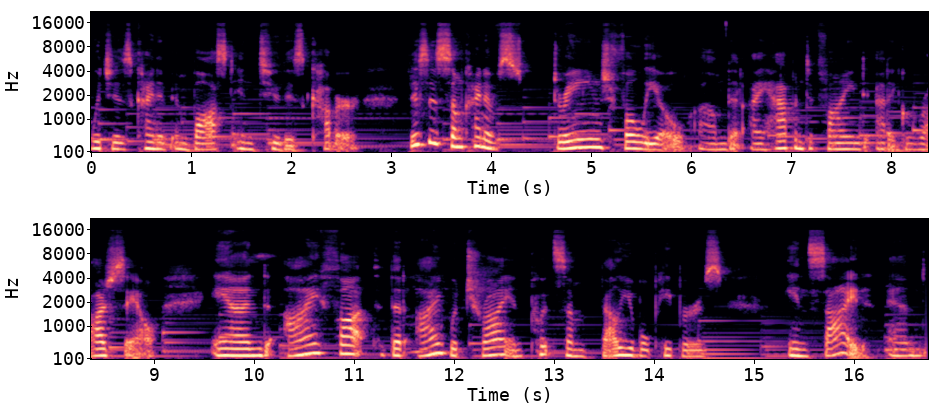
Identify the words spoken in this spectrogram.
which is kind of embossed into this cover. This is some kind of strange folio um, that I happened to find at a garage sale. And I thought that I would try and put some valuable papers inside and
